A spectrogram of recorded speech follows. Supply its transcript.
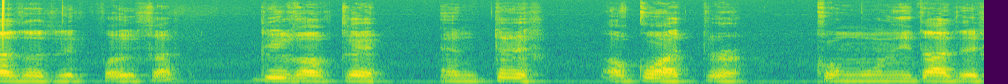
Dado del digo que en tres o cuatro comunidades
